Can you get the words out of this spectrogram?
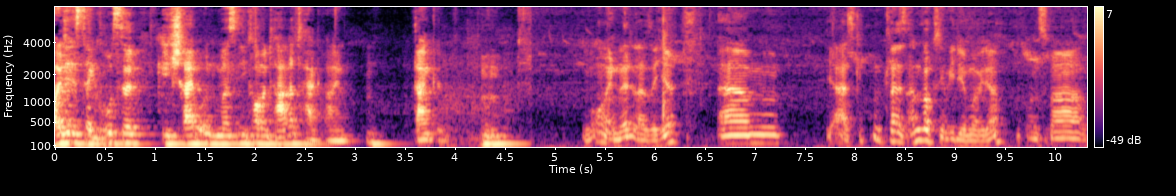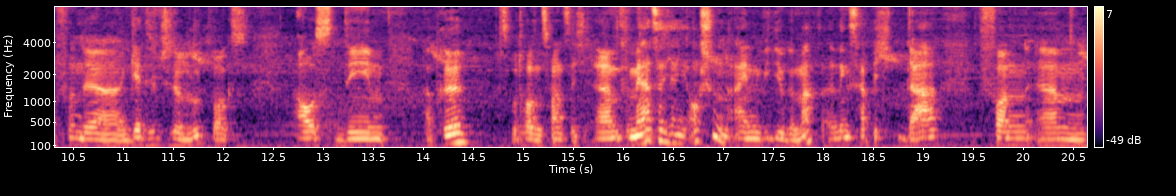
Heute ist der große, ich schreibe unten was in die Kommentare Tag rein. Hm, danke. Moin, also hier. Ähm, ja, es gibt ein kleines Unboxing-Video mal wieder. Und zwar von der Get Digital Lootbox aus dem April 2020. Ähm, für März hatte ich eigentlich auch schon ein Video gemacht. Allerdings habe ich da von, ähm,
